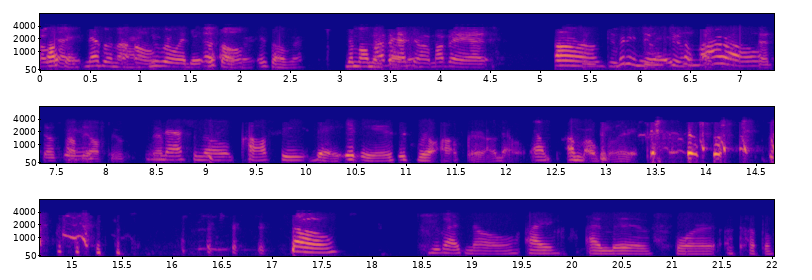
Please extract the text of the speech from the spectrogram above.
I'm, okay. okay. never mind. Uh-oh. You ruined it. It's Uh-oh. over. It's over. The moment. My bad, y'all. My bad. Um, but anyway, tomorrow that, that's probably off too. National Coffee Day. It is. It's real off, girl. No, I'm I'm over it. so, you guys know I I live for a cup of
